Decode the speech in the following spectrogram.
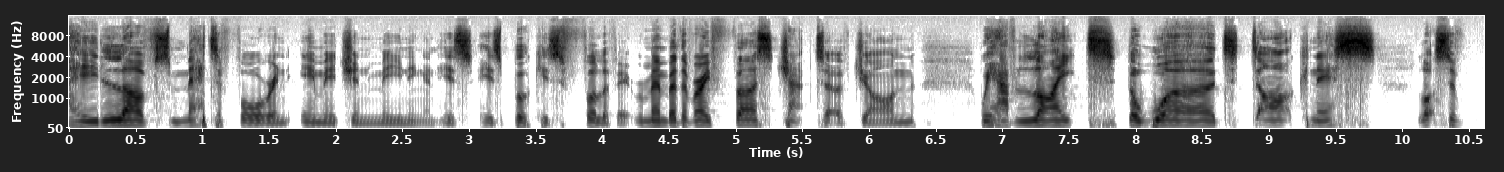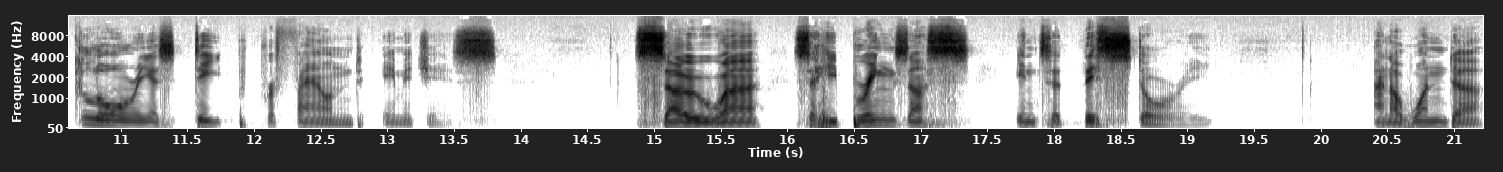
he loves metaphor and image and meaning, and his, his book is full of it. Remember, the very first chapter of John, we have light, the word, darkness, lots of glorious, deep, profound images. So, uh, so he brings us into this story, and I wonder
